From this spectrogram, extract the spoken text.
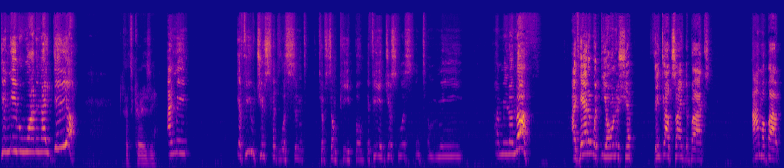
Didn't even want an idea. That's crazy. I mean, if you just had listened to some people, if he had just listened to me, I mean, enough. I've had it with the ownership. Think outside the box. I'm about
